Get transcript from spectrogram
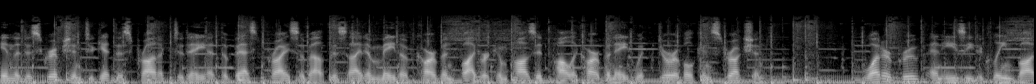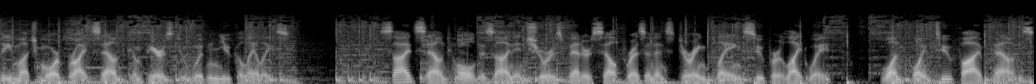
In the description to get this product today at the best price about this item made of carbon fiber composite polycarbonate with durable construction. Waterproof and easy to clean body much more bright sound compares to wooden ukuleles. Side sound hole design ensures better self-resonance during playing super lightweight, 1.25 pounds,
